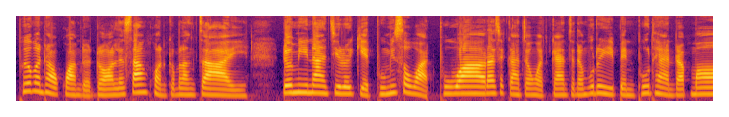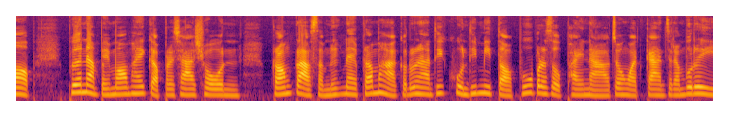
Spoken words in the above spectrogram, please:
เพื่อบรรเทาความเดือดร้อนและสร้างขวัญกำลังใจ โดยมีนายจิรเกียรติภูมิสวัสดิ์ผู้ว่าราชการจังหวัดกาญจนบุรีเป็นผู้แทนรับมอบ เพื่อนำไปมอบให้กับประชาชน พร้อมกล่าวสำนึกในพระมหากรุณาธิคุณที่มีต่อผู้ประสบภัยหนาวจังหวัดกาญจนบุรี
